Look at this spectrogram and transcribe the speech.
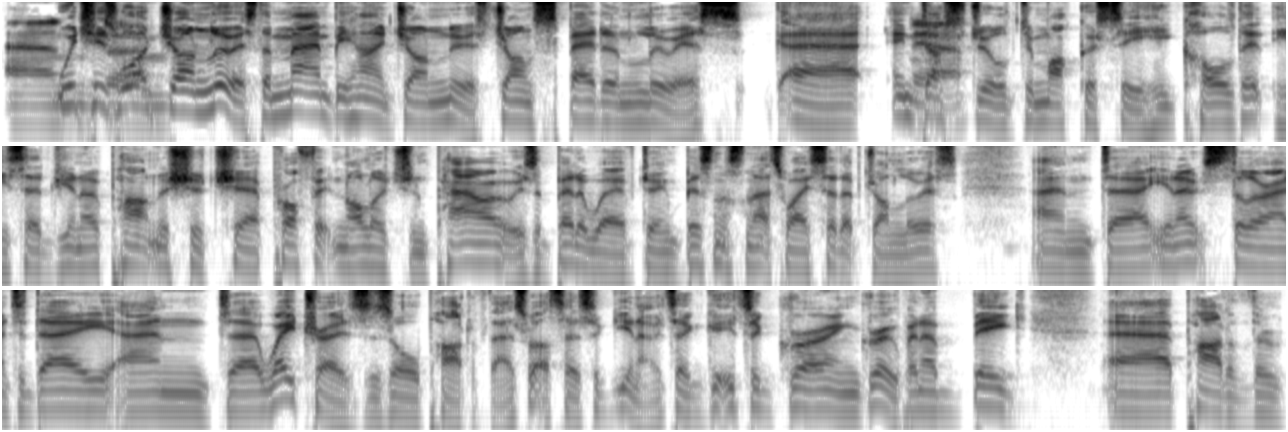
And, Which is um, what John Lewis, the man behind John Lewis, John Spedan Lewis, uh, industrial yeah. democracy, he called it. He said, you know, partnership share profit, knowledge, and power. It was a better way of doing business, and that's why I set up John Lewis. And uh, you know, it's still around today. And uh, Waitrose is all part of that as well. So it's a you know, it's a it's a growing group and a big uh, part of the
